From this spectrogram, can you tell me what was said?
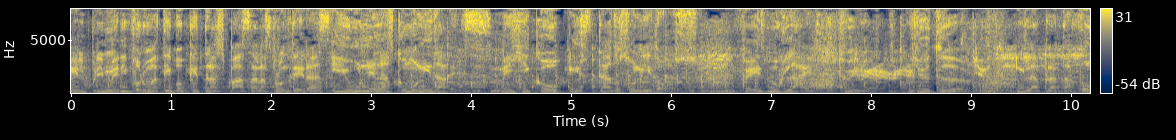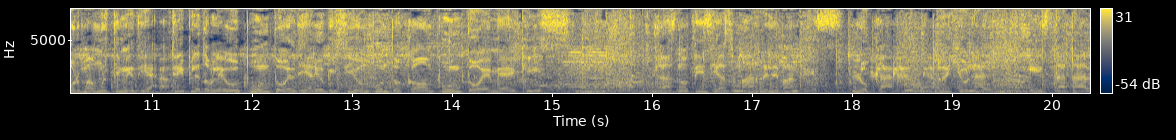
El primer informativo que traspasa las fronteras y une las comunidades. México, Estados Unidos. Facebook Live, Twitter, YouTube y la plataforma multimedia www.eldiariovision.com.mx. Las noticias más relevantes, local, regional, estatal,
